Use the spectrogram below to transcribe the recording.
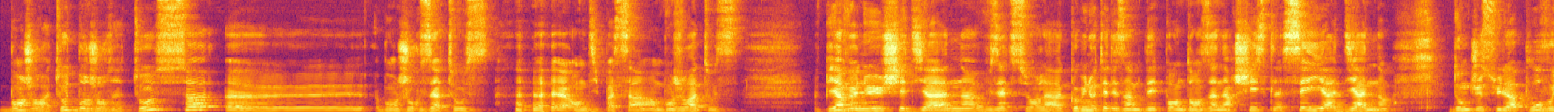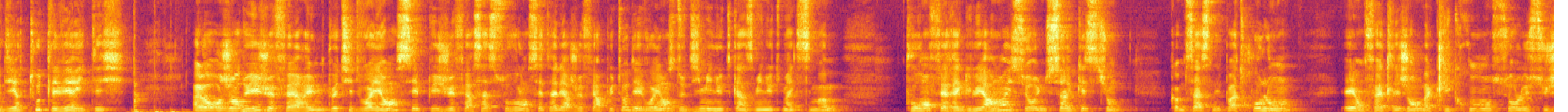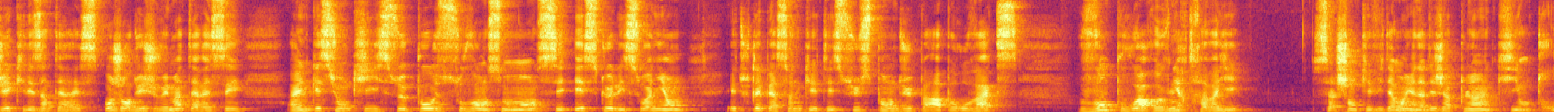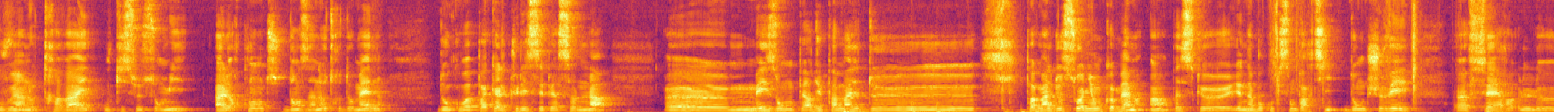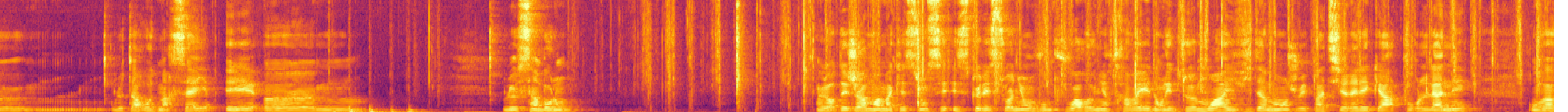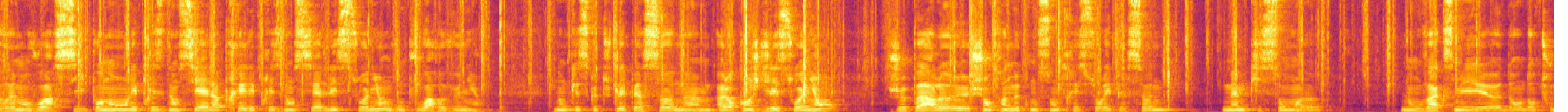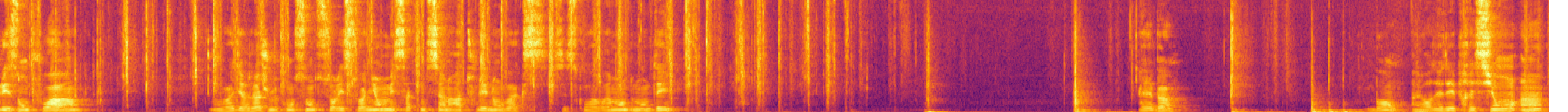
Bonjour à toutes, bonjour à tous. Euh, bonjour à tous. On ne dit pas ça, hein. bonjour à tous. Bienvenue chez Diane. Vous êtes sur la communauté des indépendants anarchistes, la CIA Diane. Donc je suis là pour vous dire toutes les vérités. Alors aujourd'hui, je vais faire une petite voyance et puis je vais faire ça souvent, c'est-à-dire je vais faire plutôt des voyances de 10 minutes, 15 minutes maximum pour en faire régulièrement et sur une seule question. Comme ça, ce n'est pas trop long et en fait, les gens bah, cliqueront sur le sujet qui les intéresse. Aujourd'hui, je vais m'intéresser à une question qui se pose souvent en ce moment, c'est est-ce que les soignants et toutes les personnes qui étaient suspendues par rapport au vax vont pouvoir revenir travailler? Sachant qu'évidemment, il y en a déjà plein qui ont trouvé un autre travail ou qui se sont mis à leur compte dans un autre domaine. Donc on ne va pas calculer ces personnes-là. Euh, mais ils ont perdu pas mal de, soignants quand même, hein, parce qu'il y en a beaucoup qui sont partis. Donc je vais euh, faire le, tarot de Marseille et euh, le symbolon. Alors déjà, moi, ma question, c'est est-ce que les soignants vont pouvoir revenir travailler dans les deux mois? Évidemment, je ne vais pas tirer les cartes pour l'année. On va vraiment voir si pendant les présidentielles, après les présidentielles, les soignants vont pouvoir revenir. Donc, est-ce que toutes les personnes... Euh, alors, quand je dis les soignants, je parle, euh, je suis en train de me concentrer sur les personnes, même qui sont euh, non-vax, mais dans, tous les emplois. Hein. On va dire, là, je me concentre sur les soignants, mais ça concernera tous les non-vax. C'est ce qu'on va vraiment demander. Eh ben. Bon, alors des dépressions, hein.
